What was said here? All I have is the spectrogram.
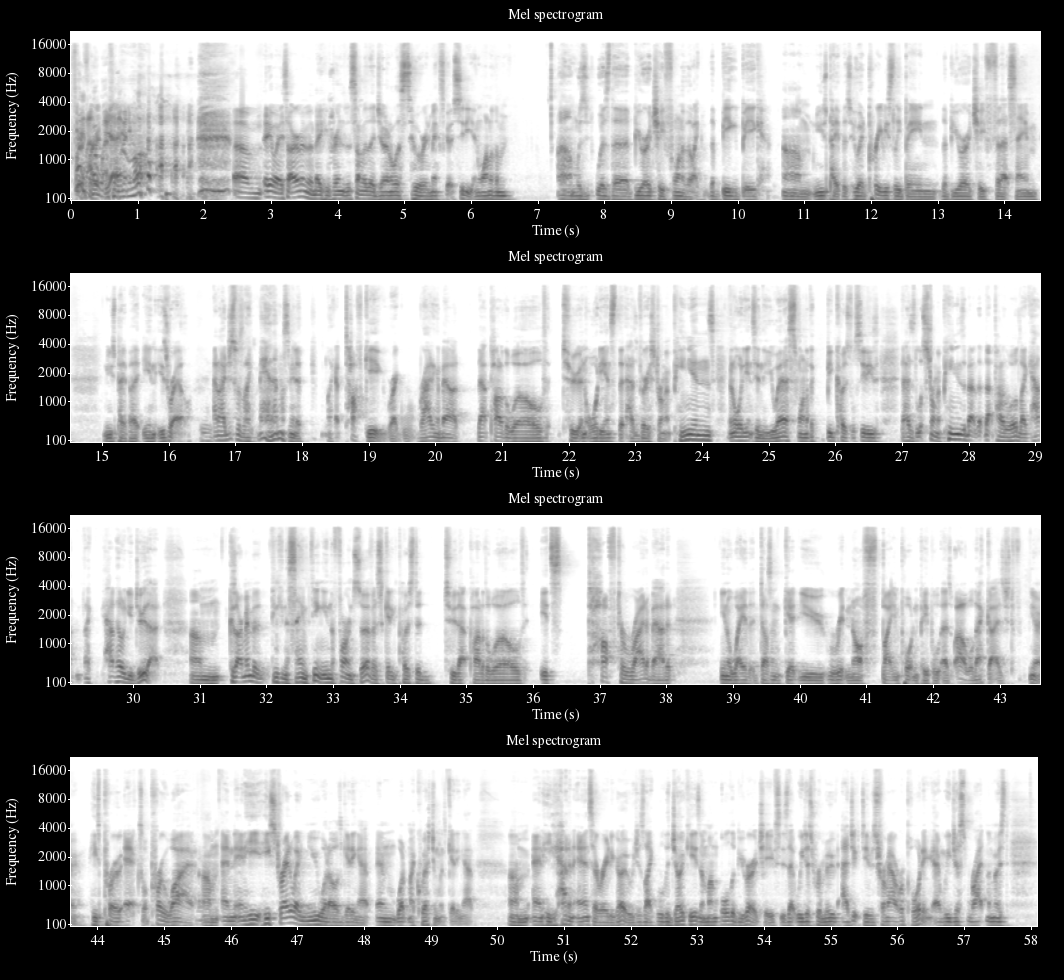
Fine, I don't work yeah. for them anymore. um, anyway, so I remember making friends with some of the journalists who were in Mexico City, and one of them um, was was the bureau chief for one of the like the big big um, newspapers who had previously been the bureau chief for that same newspaper in Israel. Mm. And I just was like, man, that must have been a like a tough gig, like writing about that part of the world to an audience that has very strong opinions, an audience in the US, one of the big coastal cities that has strong opinions about that, that part of the world. Like how, like how the hell do you do that? Because um, I remember thinking the same thing in the foreign service, getting posted to that part of the world. It's tough to write about it in a way that doesn't get you written off by important people as oh well that guy's just you know he's pro X or pro Y um, and and he he straight away knew what I was getting at and what my question was getting at um, and he had an answer ready to go, which is like, well, the joke is among all the bureau chiefs is that we just remove adjectives from our reporting and we just write the most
